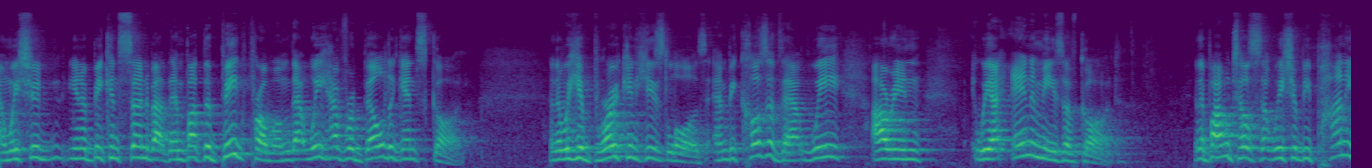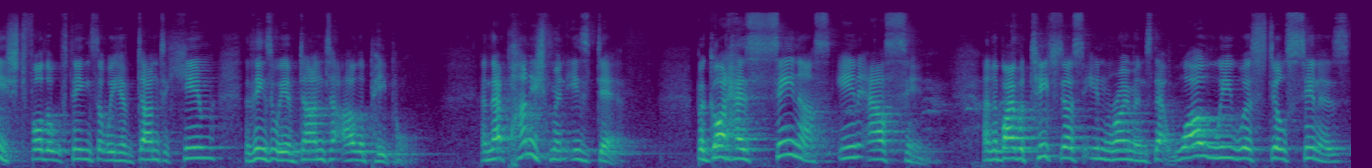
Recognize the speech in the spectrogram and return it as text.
and we should, you know, be concerned about them, but the big problem that we have rebelled against God and that we have broken his laws. And because of that, we are in, we are enemies of God. And the Bible tells us that we should be punished for the things that we have done to him, the things that we have done to other people. And that punishment is death. But God has seen us in our sin. And the Bible teaches us in Romans that while we were still sinners,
